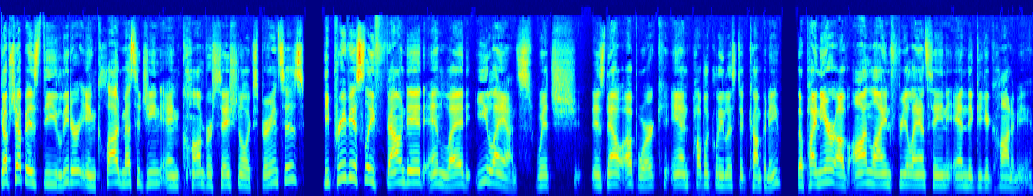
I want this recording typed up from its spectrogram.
Gupshup is the leader in cloud messaging and conversational experiences. He previously founded and led Elance, which is now Upwork and publicly listed company, the pioneer of online freelancing and the gig economy.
